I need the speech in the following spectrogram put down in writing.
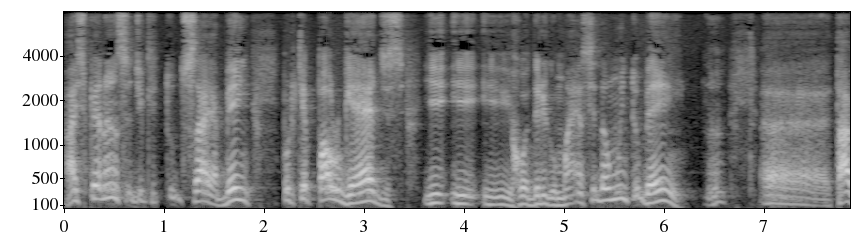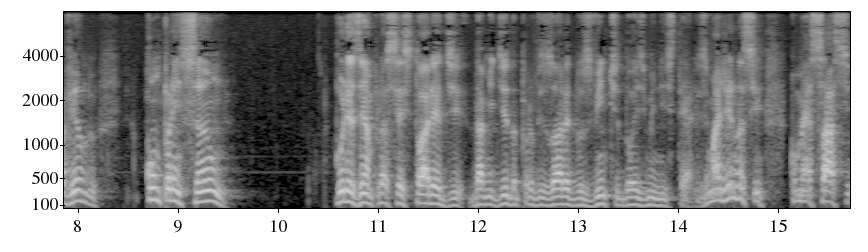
há esperança de que tudo saia bem, porque Paulo Guedes e, e, e Rodrigo Maia se dão muito bem. Está né? uh, havendo compreensão por exemplo, essa história de, da medida provisória dos 22 ministérios. Imagina se começasse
